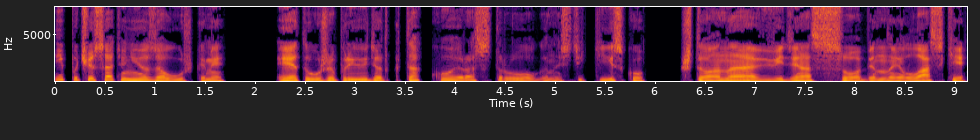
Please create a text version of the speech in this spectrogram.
и почесать у нее за ушками. Это уже приведет к такой растроганности киску, что она в виде особенной ласки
